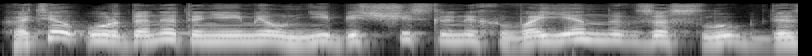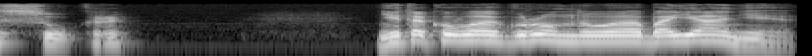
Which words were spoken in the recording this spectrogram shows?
Хотя Урданета не имел ни бесчисленных военных заслуг де Сукры, ни такого огромного обаяния,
